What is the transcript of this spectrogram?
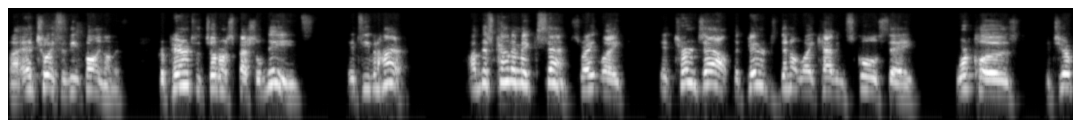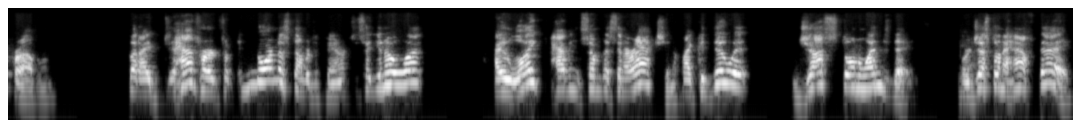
Uh, Ed Choice is falling on this. For parents with children with special needs, it's even higher. Um, this kind of makes sense, right? Like it turns out the parents didn't like having schools say, we're closed, it's your problem. But I have heard from enormous numbers of parents who said, you know what? I like having some of this interaction. If I could do it just on Wednesday or just on a half day.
